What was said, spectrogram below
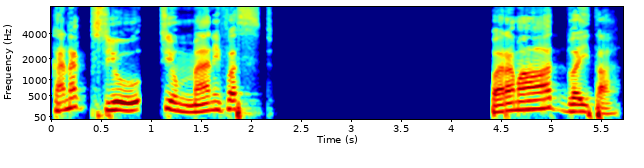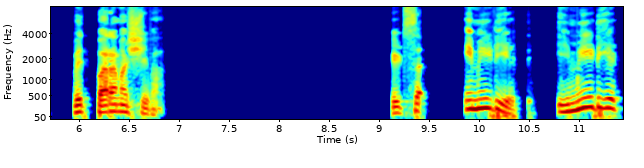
connects you, you manifest Paramadvaita with Paramashiva. It's immediate, immediate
